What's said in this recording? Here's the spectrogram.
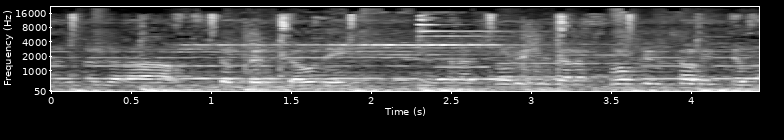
नंतर जरा तब्येत जाऊ जरा थोडेसे जरा प्रॉब्लेम चालू त्यामुळे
